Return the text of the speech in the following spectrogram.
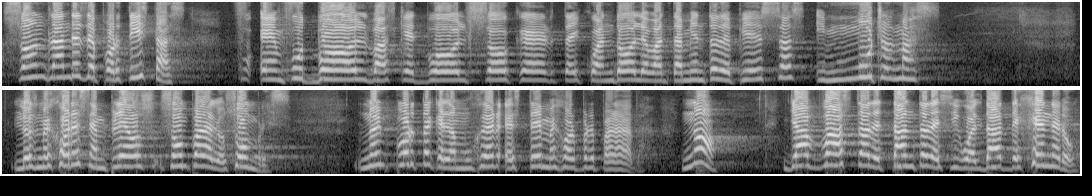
son grandes deportistas en fútbol, básquetbol, soccer, taekwondo, levantamiento de piezas y muchos más. Los mejores empleos son para los hombres. No importa que la mujer esté mejor preparada. No, ya basta de tanta desigualdad de género.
